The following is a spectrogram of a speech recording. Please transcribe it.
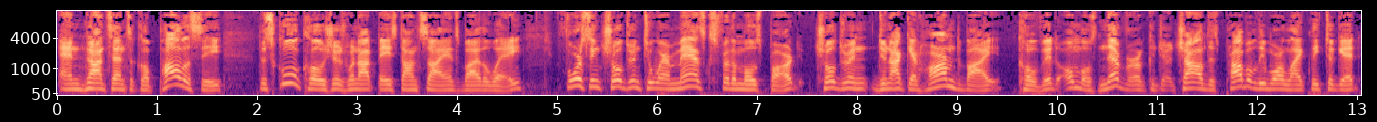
and nonsensical policy. The school closures were not based on science, by the way forcing children to wear masks for the most part. Children do not get harmed by COVID, almost never. A child is probably more likely to get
